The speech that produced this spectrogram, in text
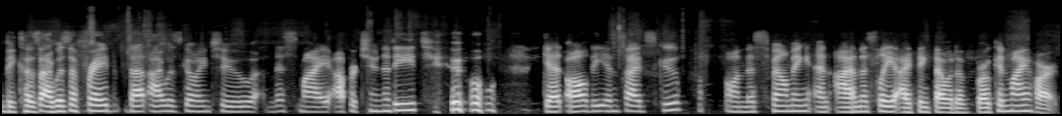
because I was afraid that I was going to miss my opportunity to get all the inside scoop on this filming. And honestly, I think that would have broken my heart.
